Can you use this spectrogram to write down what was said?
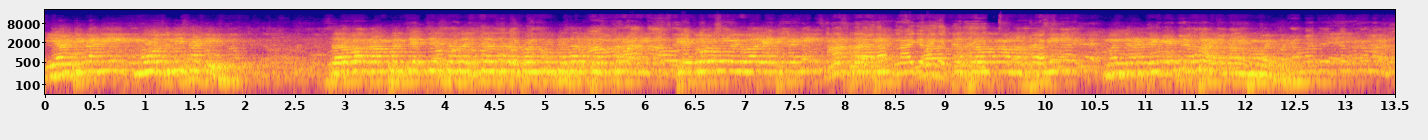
या ठिकाणी मोजणीसाठी सर्व ग्रामपंचायतचे सदस्य सरपंच उपसरपंच आणि ते दोन उमेदवार या ठिकाणी सर्व ग्रामस्थांनी मंदिराच्या गेटच्या बाहेर जाऊन थांबायचं.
